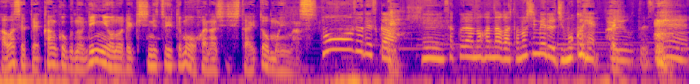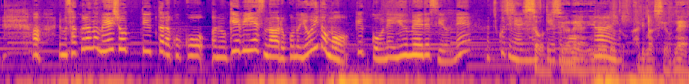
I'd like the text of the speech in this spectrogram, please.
合わせて韓国の林業の歴史についてもお話ししたいと思います。おお、そうですか。えー、桜の花が楽しめる樹木園ということですね。はい、あ、でも桜の名所って言ったらここあの KBS のあるこの余井戸も結構ね有名ですよね。あちこちにありますそうですよね。いろいろありますよね。はい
